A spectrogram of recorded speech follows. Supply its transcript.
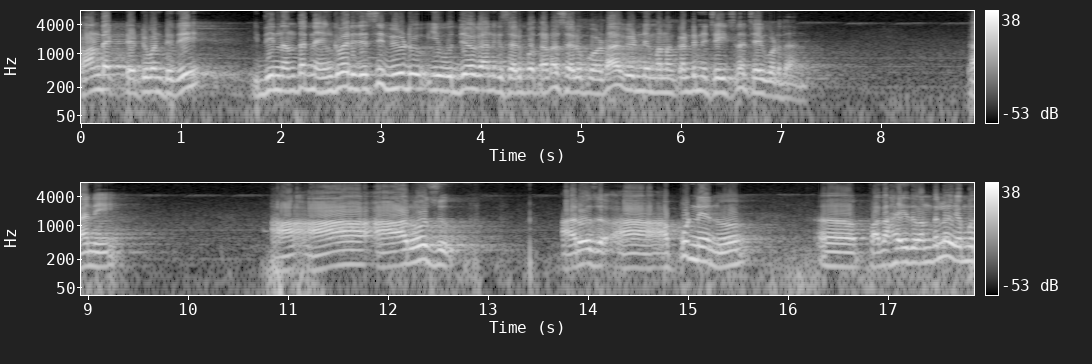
కాండక్ట్ ఎటువంటిది? దీన్ని అంతటిని ఎంక్వైరీ చేసి వీడు ఈ ఉద్యోగానికి సరిపోతాడా సరిపోడా? వీడిని మనం కంటిన్యూ చేయించినా చేయకూడదా అని. కానీ ఆ- రోజు ఆ రోజు అప్పుడు నేను పదహైదు వందలు ఏమో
